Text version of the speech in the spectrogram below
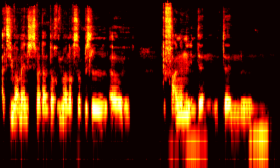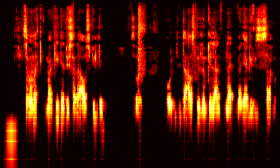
als junger Mensch ist man dann doch immer noch so ein bisschen äh, gefangen in den, in den äh, sag mal, man geht ja durch seine Ausbildung. So. Und in der Ausbildung gelernt, lernt man ja gewisse Sachen,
